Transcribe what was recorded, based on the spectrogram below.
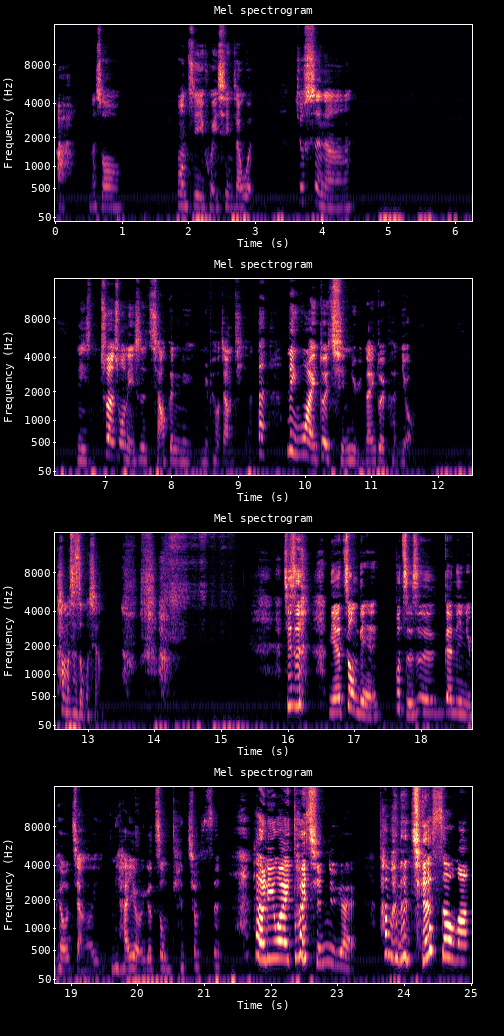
啊那时候忘记回信再问。就是呢，你虽然说你是想要跟你女朋友这样提啊，但另外一对情侣那一对朋友，他们是怎么想？其实你的重点不只是跟你女朋友讲而已，你还有一个重点就是还有另外一对情侣，哎，他们能接受吗？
